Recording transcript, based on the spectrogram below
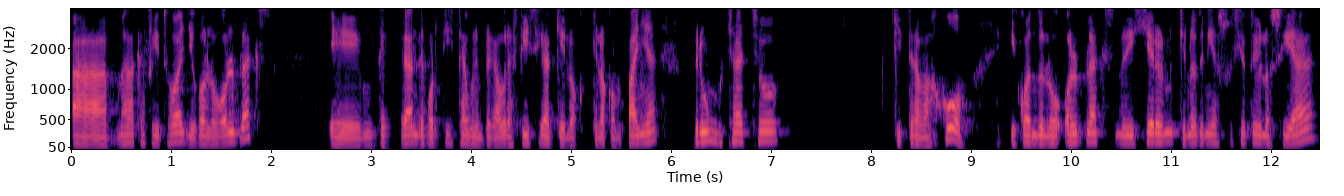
A Malaka Fitoa llegó a los All Blacks eh, un gran deportista, una empleadora física que lo, que lo acompaña, pero un muchacho que trabajó y cuando los All Blacks le dijeron que no tenía suficiente velocidad,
